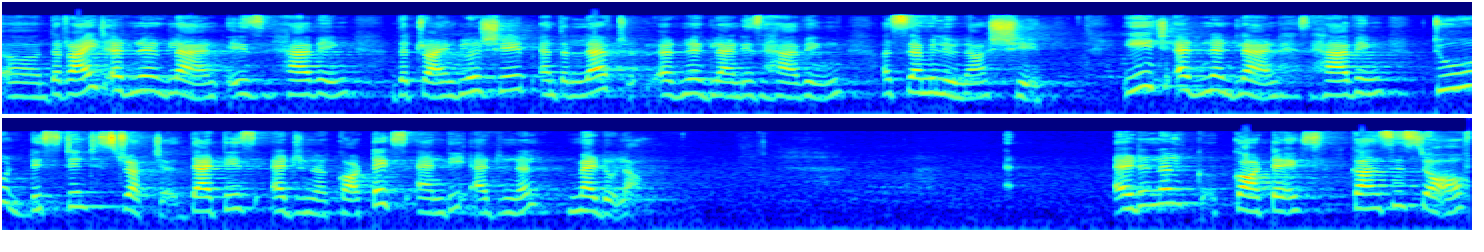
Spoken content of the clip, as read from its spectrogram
Uh, the right adrenal gland is having the triangular shape and the left adrenal gland is having a semilunar shape. Each adrenal gland is having two distinct structures that is adrenal cortex and the adrenal medulla. Adrenal cortex consists of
